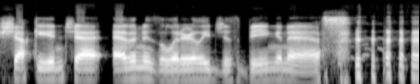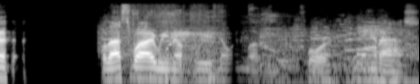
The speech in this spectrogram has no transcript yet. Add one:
Shucky in chat, Evan is literally just being an ass. well, that's why we know we know and love him for being an ass.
